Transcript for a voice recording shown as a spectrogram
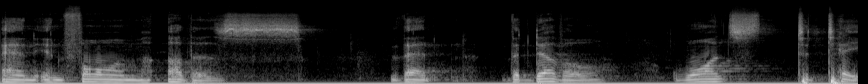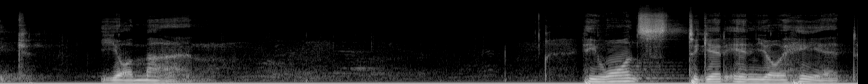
and inform others that the devil wants to take your mind. He wants to get in your head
